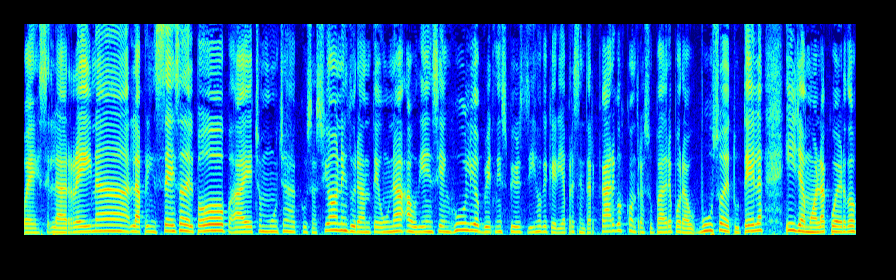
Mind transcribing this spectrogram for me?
pues la reina, la princesa del pop ha hecho muchas acusaciones. Durante una audiencia en julio, Britney Spears dijo que quería presentar cargos contra su padre por abuso de tutela y llamó al acuerdo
